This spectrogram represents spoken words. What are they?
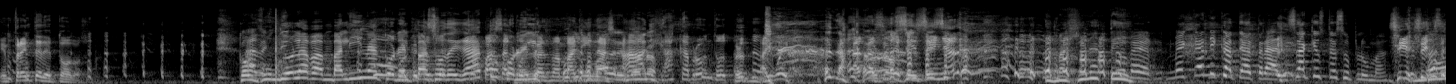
Enfrente de todos. Confundió la bambalina con el paso entonces, de gato, ¿qué pasa con con el... las bambalinas? Madre, ah, no. dije, ah, cabrón. no, pero, ay, güey. ¿A Eso ustedes sí, sí, enseñan? Imagínate. A ver, mecánica teatral. Saque usted su pluma. Sí, sí, No, sí.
